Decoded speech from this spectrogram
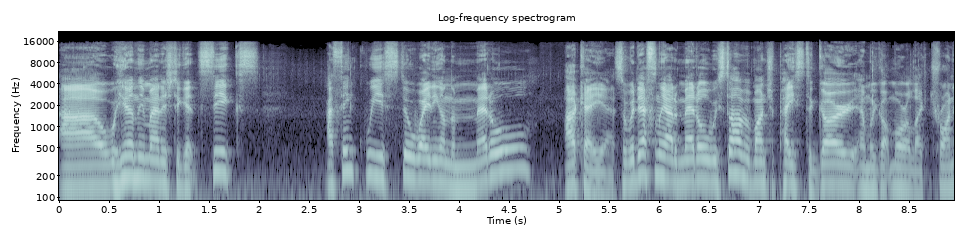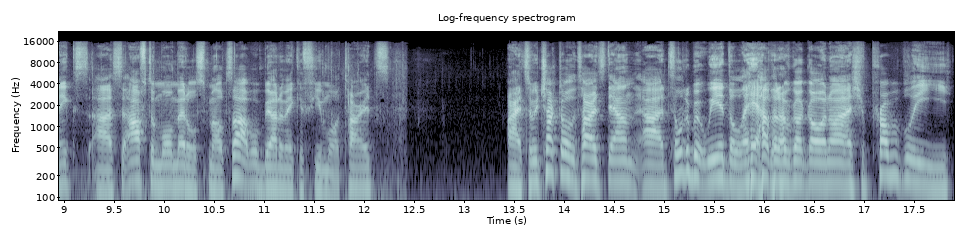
Uh, we only managed to get six. I think we're still waiting on the metal. Okay, yeah, so we're definitely out of metal. We still have a bunch of paste to go, and we got more electronics. Uh, so after more metal smelts up, we'll be able to make a few more turrets. Alright, so we chucked all the turrets down. Uh, it's a little bit weird, the layout that I've got going on. I should probably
